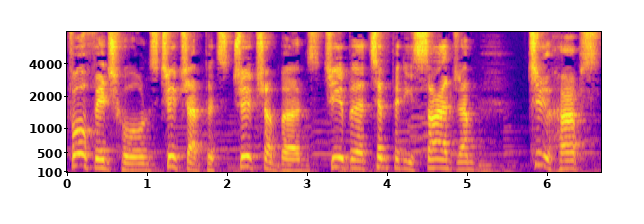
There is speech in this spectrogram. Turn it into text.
four French horns, two trumpets, two trombones, tuba, timpani, side drum, two harps,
